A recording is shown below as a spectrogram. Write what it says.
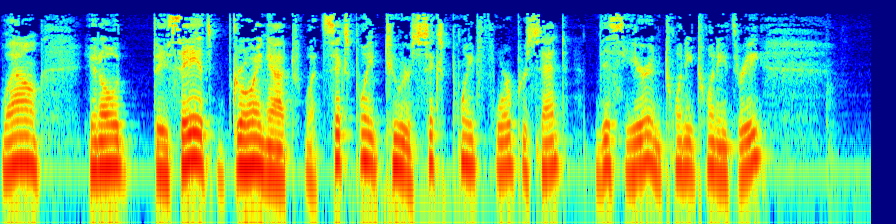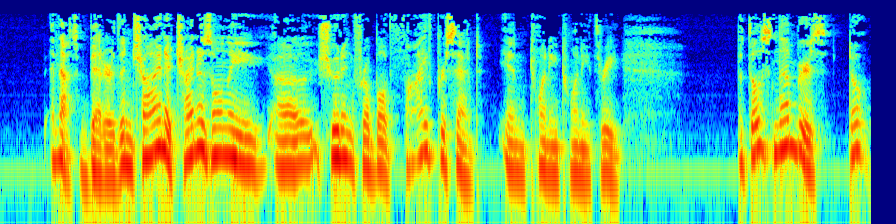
Well, you know, they say it's growing at what, 6.2 or 6.4% this year in 2023. And that's better than China. China's only uh, shooting for about 5% in 2023. But those numbers don't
